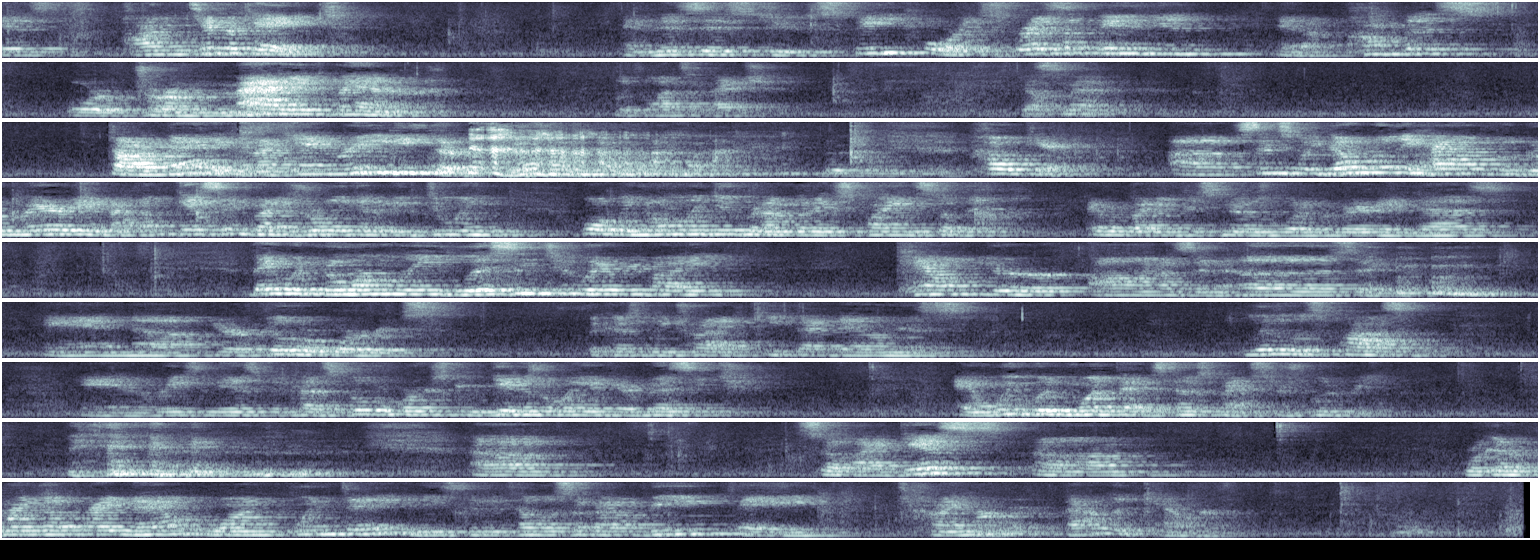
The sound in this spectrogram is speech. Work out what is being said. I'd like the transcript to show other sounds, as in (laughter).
is pontificate. And this is to speak or express opinion in a pompous or dramatic manner with lots of passion. Dogmatic. Dogmatic, and I can't read either. (laughs) Okay, uh, since we don't really have a grammarian, I don't guess anybody's really gonna be doing what we normally do, but I'm gonna explain so that everybody just knows what a grammarian does. They would normally listen to everybody, count your ahs and uhs and, and, uh, your filler words, because we try to keep that down as little as possible. And the reason is because filler words can get in the way of your message. And we wouldn't want that as Toastmasters, would we? (laughs) um, so I guess um, we're going to bring up right now Juan Puente, and he's going to tell us about being a timer ballot counter.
